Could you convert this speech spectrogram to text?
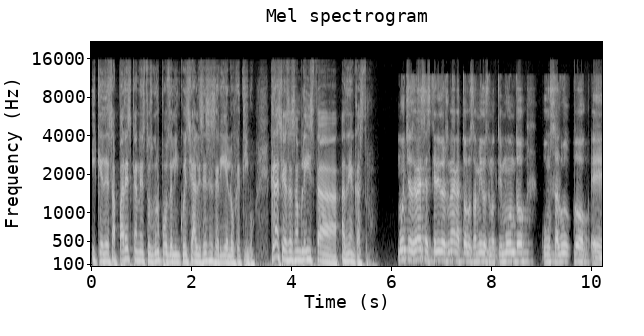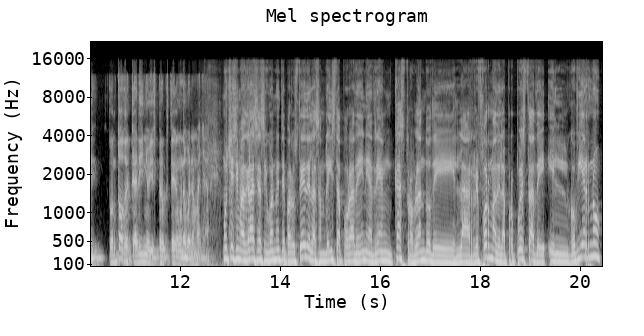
y que desaparezcan estos grupos delincuenciales. Ese sería el objetivo. Gracias, asambleísta Adrián Castro. Muchas gracias, querido Hernán, a todos los amigos de Notimundo. Un saludo eh, con todo el cariño y espero que tengan una buena mañana. Muchísimas gracias igualmente para usted, el asambleísta por ADN, Adrián Castro, hablando de la reforma de la propuesta del gobierno.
